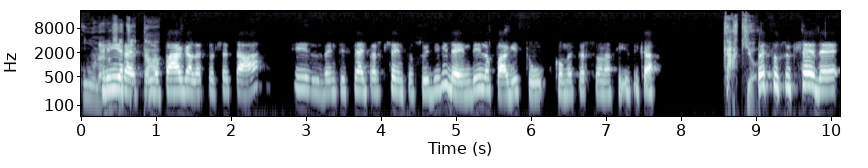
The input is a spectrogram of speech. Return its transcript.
Una L'IRES società... lo paga la società, il 26% sui dividendi lo paghi tu come persona fisica. Cacchio! Questo succede,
